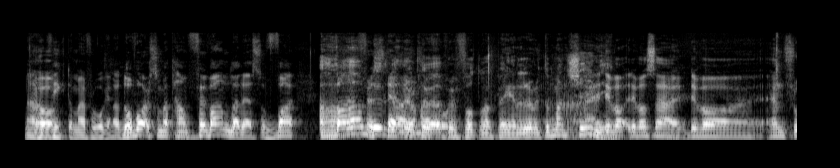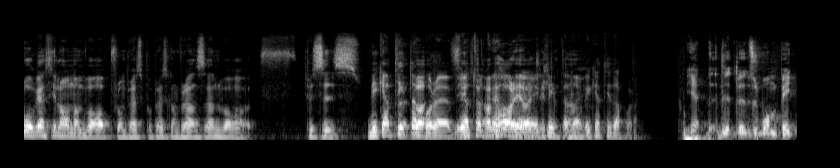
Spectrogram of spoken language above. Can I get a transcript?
när han Ja. fick de här frågorna. Då var det som att han förvandlades. Och var, Ah, han varför ställer de här anklagad för frågorna? att fått de här pengarna. Eller var det inte Mancini? Nej, det, var, det var så här. Det var, en fråga till honom var, från press, på presskonferensen var precis. Vi kan titta Va- på det. Jag tror Ja, att vi har hela klippet ja. där. Vi kan titta på det. Yeah, there's one big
